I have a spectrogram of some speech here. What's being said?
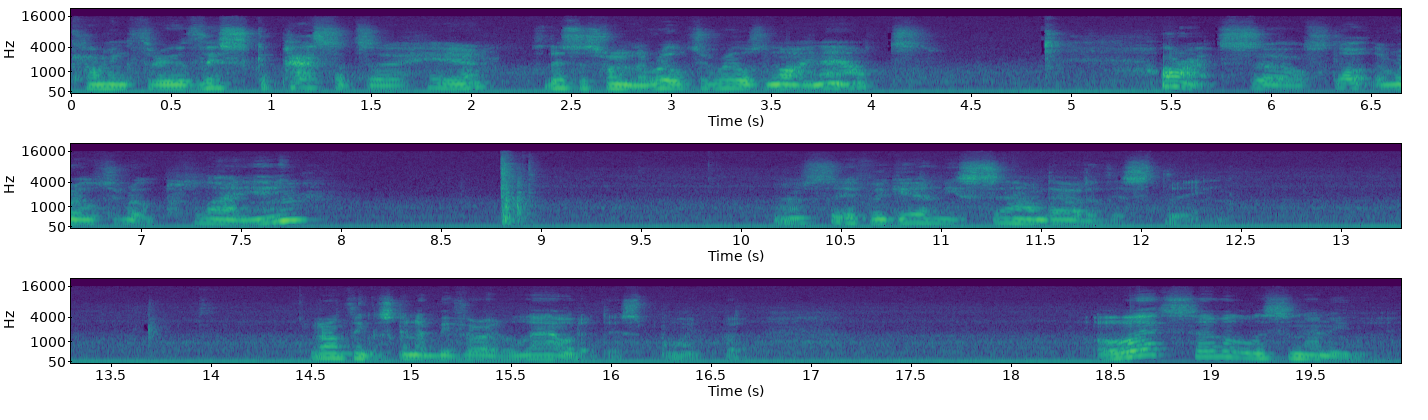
coming through this capacitor here. So this is from the reel-to-reels line out. Alright, so I'll start the reel-to-reel -reel playing. Let's see if we get any sound out of this thing. I don't think it's going to be very loud at this point, but let's have a listen anyway.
